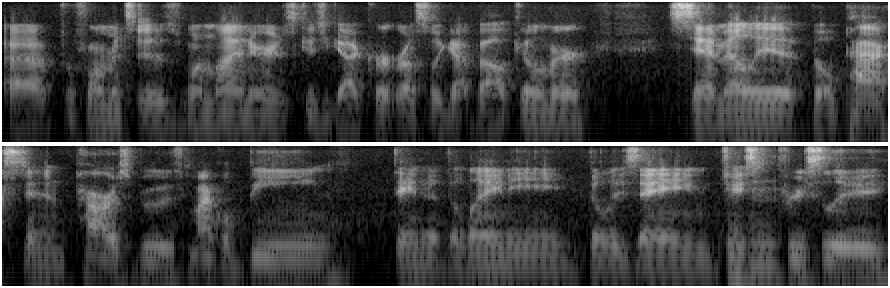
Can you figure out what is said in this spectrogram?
uh, performances, one-liners, because you got Kurt Russell, you got Val Kilmer, Sam Elliott, Bill Paxton, Powers Boothe, Michael Biehn, Dana Delany, Billy Zane, Jason Mhm. Priestley.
